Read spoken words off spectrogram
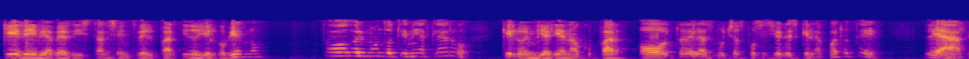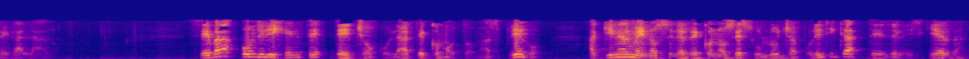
que debe haber distancia entre el partido y el gobierno, todo el mundo tenía claro que lo enviarían a ocupar otra de las muchas posiciones que la 4T le ha regalado. Se va un dirigente de chocolate como Tomás Pliego, a quien al menos se le reconoce su lucha política desde la izquierda.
